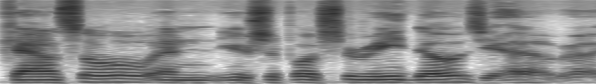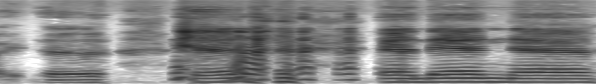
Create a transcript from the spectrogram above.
council, and you're supposed to read those. Yeah, right. Uh, and, and then uh,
